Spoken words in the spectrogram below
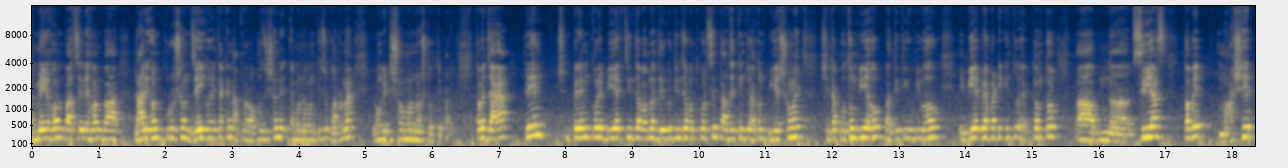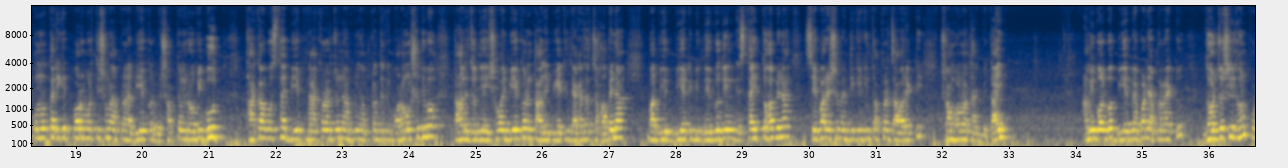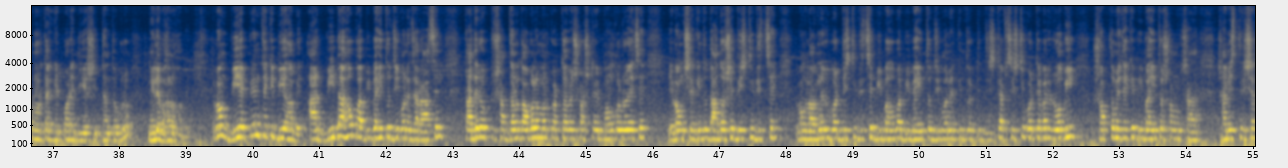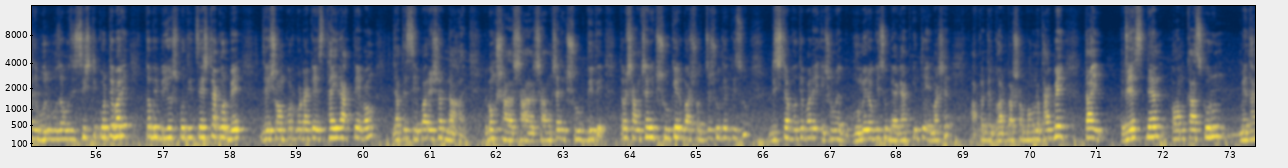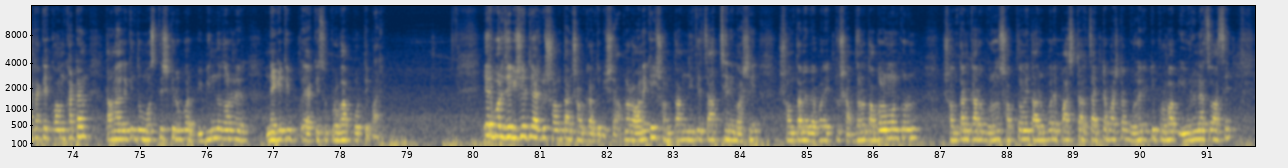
মেয়ে হন বা ছেলে হন বা নারী হন, পুরুষ হন, যেই হয়ে থাকেন, আপনার অপোজিশনে এমন এমন কিছু ঘটনা এবং এটি সম্মান নষ্ট হতে পারে। তবে যারা প্রেম প্রেম করে বিয়ের চিন্তা ভাবনা দীর্ঘদিন যাবৎ করছেন, তাদের কিন্তু এখন বিয়ের সময়। সেটা প্রথম বিয়ে হোক বা দ্বিতীয় বিবাহ হোক এই বিয়ের ব্যাপারটি কিন্তু অত্যন্ত সিরিয়াস তবে মাসের পনেরো তারিখের পরবর্তী সময় আপনারা বিয়ে করবেন। সপ্তমী, রবি, বুধ থাকা অবস্থায় বিয়ে না করার জন্য আমি আপনাদেরকে পরামর্শ দেব। তাহলে যদি এই সময় বিয়ে করেন, তাহলে বিয়েটি দেখা যাচ্ছে হবে না বা বিয়ে- বিয়েটি দীর্ঘদিন স্থায়িত্ব হবে না। সেপারেশনের দিকে কিন্তু আপনার যাওয়ার একটি সম্ভাবনা থাকবে। তাই আমি বলব, বিয়ের ব্যাপারে আপনারা একটু ধৈর্যশীল হন। পনেরো তারিখের পরে বিয়ের সিদ্ধান্তগুলো নিলে ভালো হবে। এবং বিয়ে প্রেম থেকে বিয়ে হবে। আর বিবাহ বা বিবাহিত জীবনে যারা আছেন, তাদেরও একটু সাবধানতা অবলম্বন করতে হবে। ষষ্ঠের মঙ্গল রয়েছে এবং সে কিন্তু দ্বাদশে দৃষ্টি দিচ্ছে এবং লগ্নের উপর দৃষ্টি দিচ্ছে। বিবাহ বা বিবাহিত জীবনের কিন্তু একটি ডিস্টার্ব সৃষ্টি করতে পারে। রবি সপ্তমী থেকে বিবাহিত স্বামী স্ত্রীর সাথে ভুল বোঝাবুঝি সৃষ্টি করতে পারে। তবে বৃহস্পতি চেষ্টা করবে যে সম্পর্কটাকে স্থায়ী রাখতে এবং যাতে সেপারেশন না হয় এবং সাংসারিক সুখ দিতে। তবে সাংসারিক সুখের বা সহ্য সুখের কিছু ডিস্টার্ব হতে পারে। এই সময় ঘুমেরও কিছু ব্যাঘাত কিন্তু এ মাসে আপনাদের ঘটবার সম্ভাবনা থাকবে। তাই রেস্ট নেন, কম কাজ করুন, মেধাটাকে কম খাটান, তা নাহলে কিন্তু মস্তিষ্কের উপর বিভিন্ন ধরনের নেগেটিভ কিছু প্রভাব পড়তে পারে। এরপরে যে বিষয়টি আসবে সন্তান সংক্রান্ত বিষয়। আপনারা অনেকেই সন্তান নিতে চাচ্ছেন এ মাসে। সন্তানের ব্যাপারে একটু সাবধানতা অবলম্বন করুন। সন্তান কারও গ্রহ সপ্তমে, তার উপরে পাঁচটা, চারটা, পাঁচটা গ্রহের একটি প্রভাব ইউরেনাসও আছে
